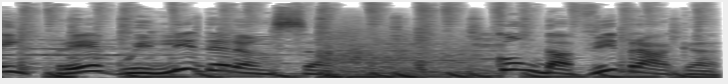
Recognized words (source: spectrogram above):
Emprego e Liderança, com Davi Braga.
